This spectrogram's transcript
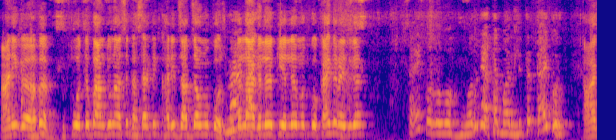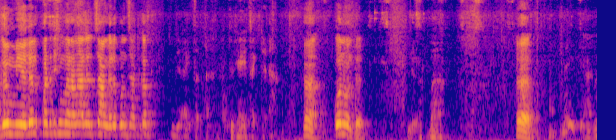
आणि ग- बघ पोत बांधून असं घसाटी खाली जात जाऊ नकोस. कुठं लागलं केलं मग को- काय करायचं ग? काय करू मरू दे आता मरली तर काय करू? अगं मेलेलं पडदेशी मरण आलेलं चांगलं पण झटका तुझ्या आईचा तुझ्या आईचा केला हा कोण म्हणतं? बा. हा. नाही ते आलं.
